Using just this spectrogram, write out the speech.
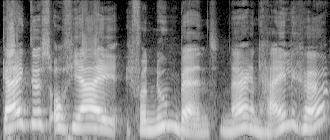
kijk dus of jij vernoemd bent naar een heilige.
